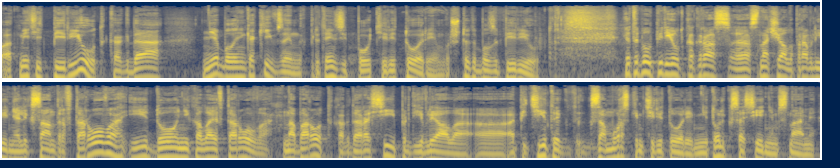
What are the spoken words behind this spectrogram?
отметить период, когда не было никаких взаимных претензий по территориям. Вот что это был за период? Это был период как раз э, с начала правления Александра II и до Николая II. Наоборот, когда Россия предъявляла э, аппетиты к заморским территориям, не только соседним с нами,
